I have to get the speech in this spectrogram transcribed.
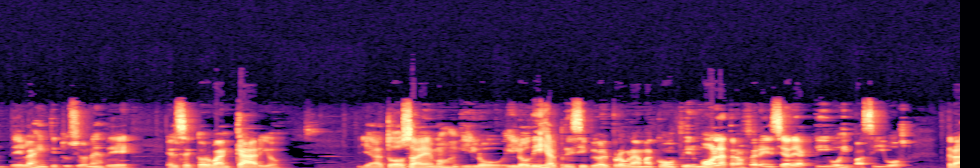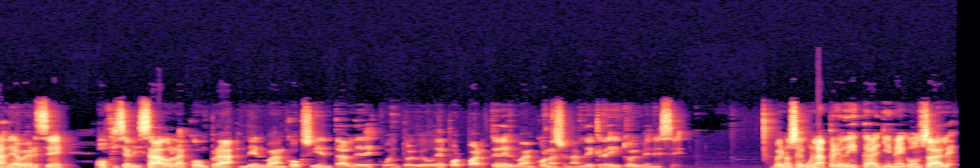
de las Instituciones del sector bancario, ya todos sabemos, y lo, y lo dije al principio del programa, confirmó la transferencia de activos y pasivos tras de haberse oficializado la compra del Banco Occidental de Descuento, el BOD, por parte del Banco Nacional de Crédito, el BNC. Bueno, según la periodista Ginette González,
